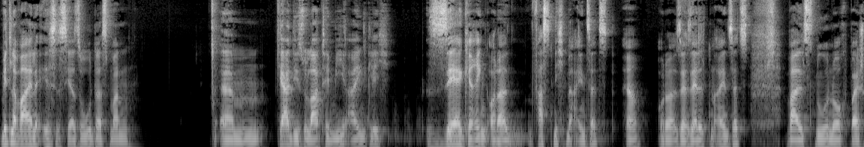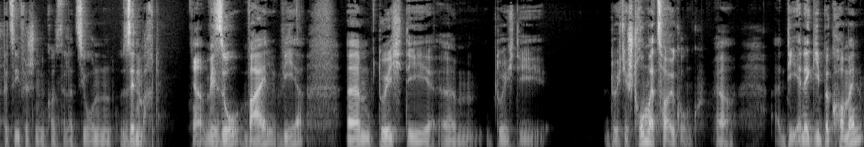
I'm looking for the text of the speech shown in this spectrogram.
mittlerweile ist es ja so, dass man ähm, ja die Solarthermie eigentlich sehr gering oder fast nicht mehr einsetzt, ja oder sehr selten einsetzt, weil es nur noch bei spezifischen Konstellationen Sinn macht. Ja, wieso? Weil wir ähm, durch die ähm, durch die durch die Stromerzeugung ja die Energie bekommen,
